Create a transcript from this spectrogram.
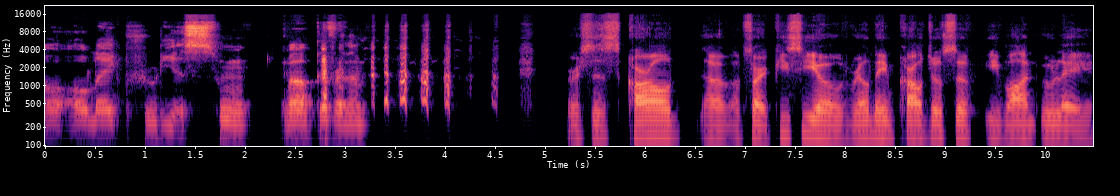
Oh, Oleg Prudius. Hmm. Well, good for them. Versus Carl. Uh, I'm sorry, PCO. Real name Carl Joseph Ivan Ule.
